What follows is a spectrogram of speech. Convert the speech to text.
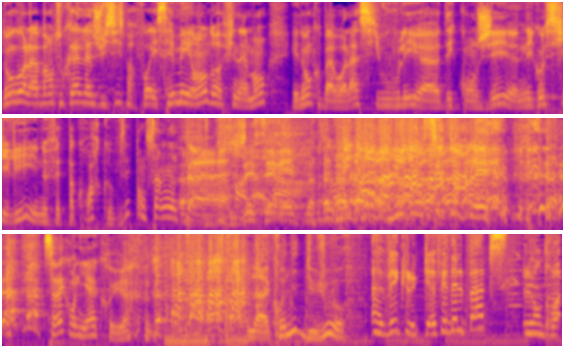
Donc voilà, bah en tout cas, la justice parfois et ses méandres finalement. Et donc, bah voilà, si vous voulez euh, des congés, euh, négociez-les et ne faites pas croire que vous êtes enceinte. J'essaierai. Ludo, s'il te plaît. c'est vrai qu'on y a cru. hein. La chronique du jour. Avec le Café Del Paps, l'endroit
